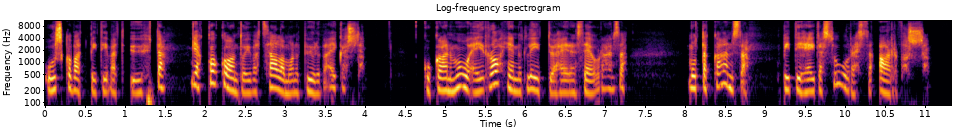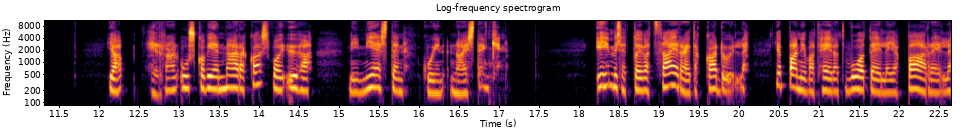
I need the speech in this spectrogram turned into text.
Uskovat pitivät yhtä ja kokoontuivat Salomon pylväikössä. Kukaan muu ei rohjennut liittyä heidän seuraansa, mutta kansa piti heitä suuressa arvossa. Ja Herran uskovien määrä kasvoi yhä niin miesten kuin naistenkin. Ihmiset toivat sairaita kaduille ja panivat heidät vuoteille ja paareille,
